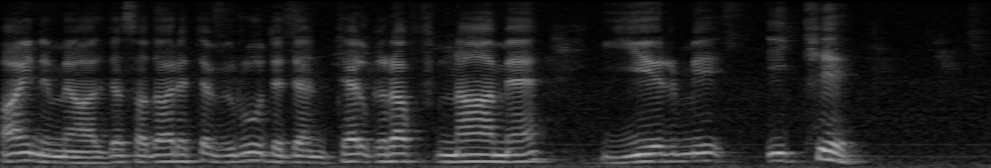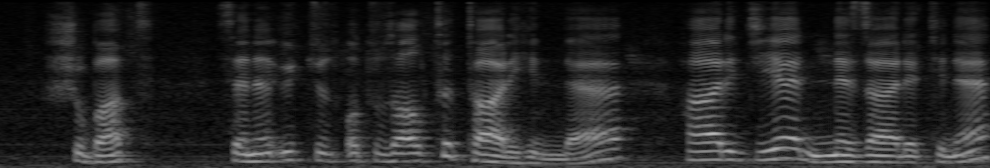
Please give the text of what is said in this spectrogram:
aynı mealde sadarete vürut eden telgrafname 22 Şubat sene 336 tarihinde hariciye nezaretine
